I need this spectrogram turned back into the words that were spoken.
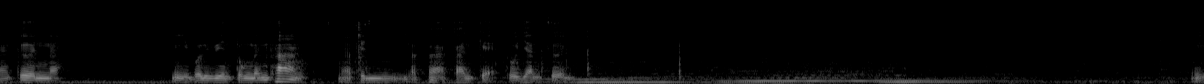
นะเกินนะนี่บริเวณตรงด้านข้างนะเป็นลักษณะการแกะตัวยันเกิน นี่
